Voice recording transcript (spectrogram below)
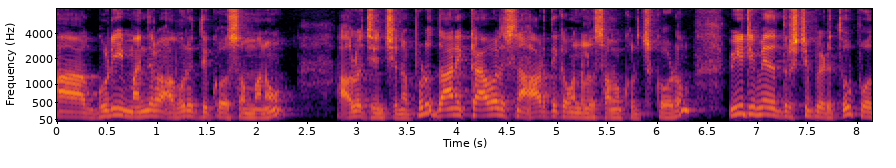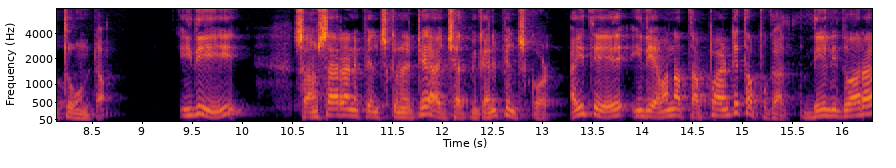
ఆ గుడి మందిరం అభివృద్ధి కోసం మనం ఆలోచించినప్పుడు దానికి కావలసిన ఆర్థిక వనరులు సమకూర్చుకోవడం వీటి మీద దృష్టి పెడుతూ పోతూ ఉంటాం. ఇది సంసారాన్ని పెంచుకున్నట్టే ఆధ్యాత్మికాన్ని పెంచుకోవడం. అయితే ఇది ఏమన్నా తప్ప అంటే తప్పు కాదు. దీని ద్వారా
